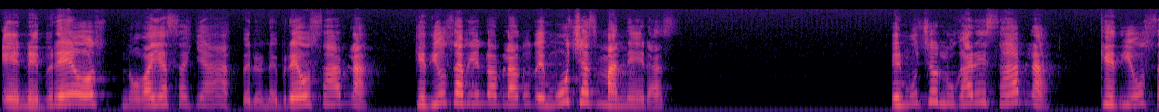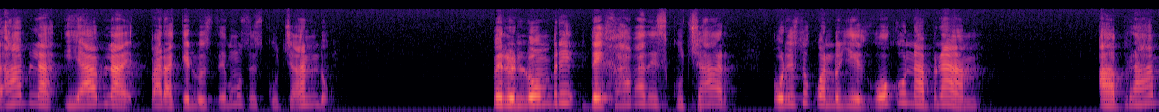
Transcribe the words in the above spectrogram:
En Hebreos, no vayas allá, pero en Hebreos habla que Dios habiendo hablado de muchas maneras, en muchos lugares habla que Dios habla y habla para que lo estemos escuchando. Pero el hombre dejaba de escuchar. Por eso cuando llegó con Abraham, Abraham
